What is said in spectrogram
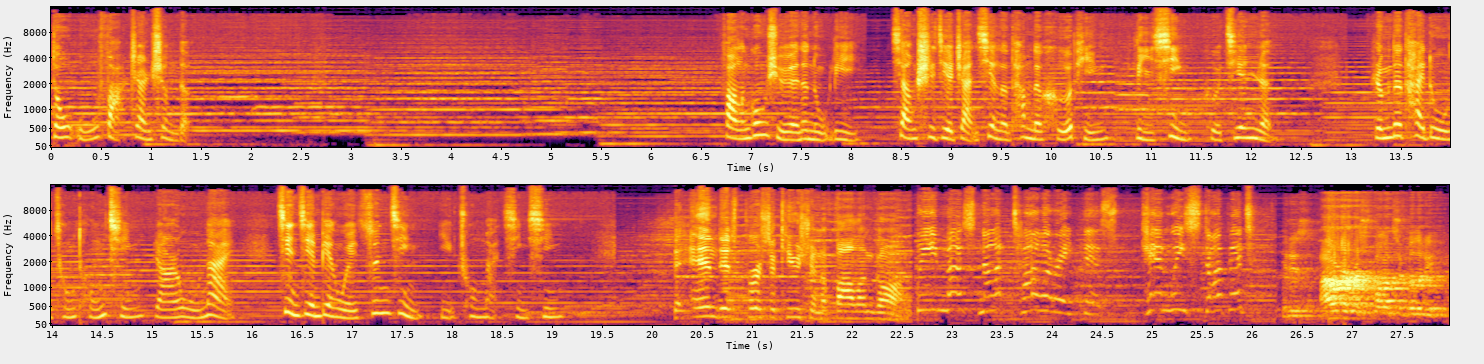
都无法战胜的。法轮功学员的努力，向世界展现了他们的和平、理性和坚韧。人们的态度从同情，然而无奈，渐渐变为尊敬，以充满信心。To end this persecution of Falun Gong. We must not tolerate this. Can we stop it? It is our responsibility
